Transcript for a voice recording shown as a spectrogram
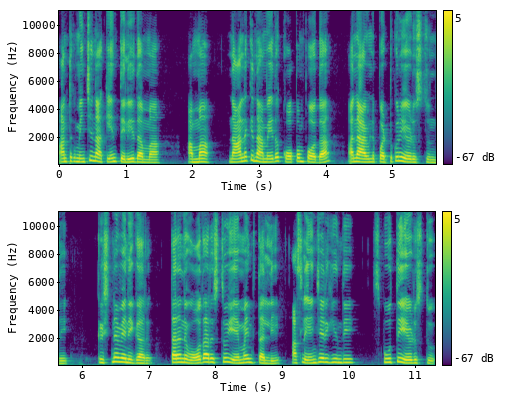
అంతకు మించి నాకేం తెలియదమ్మా. అమ్మా నాన్నకి నా మీద కోపం పోదా? అని ఆవిడని పట్టుకుని ఏడుస్తుంది. కృష్ణవేణి గారు తనని ఓదారుస్తూ ఏమైంది తల్లి? అసలు ఏం జరిగింది? స్ఫూర్తి ఏడుస్తూ.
